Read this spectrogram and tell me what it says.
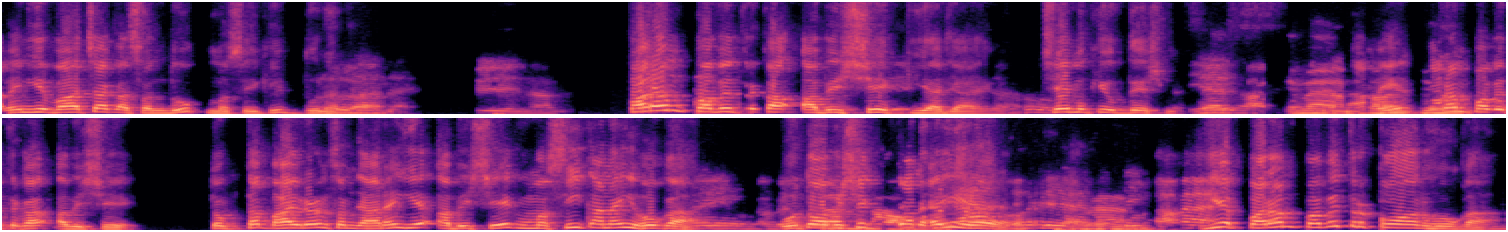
आमीन ये वाचा का संदूक मसीह की दुल्हन। है। परम पवित्र का अभिषेक किया जाएगा। छह मुखी उपदेश में। आमीन परम पवित्र का अभिषेक। तो तब भाई बहन समझा रहे हैं ये अभिषेक मसीह का नहीं होगा। वो तो अभिषेक पद है ही है। ये परम पवित्र कौन होगा?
